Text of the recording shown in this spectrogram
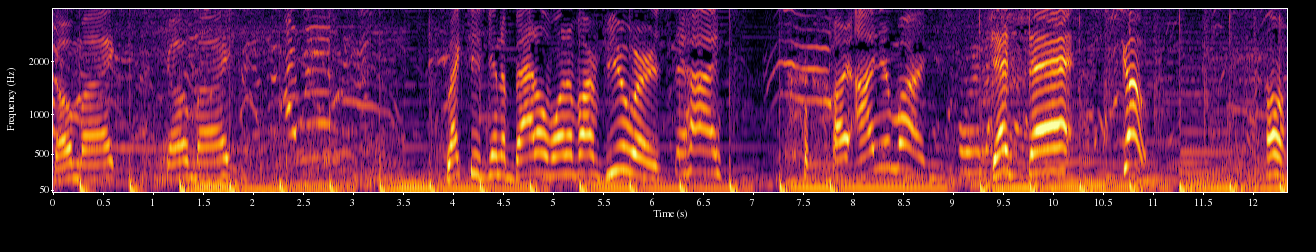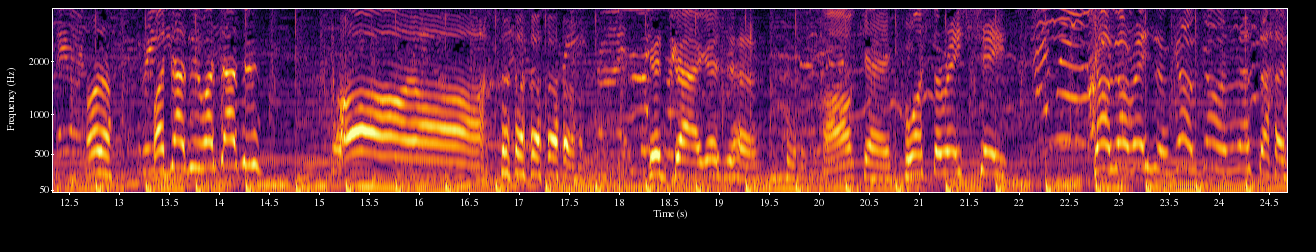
Go, Mike. Go, Mike. Lexi's gonna battle one of our viewers. Say hi. All right, on your mark. Get set. Go. Oh, oh no. Watch out, dude. Watch out, dude. Oh. good try. Good job. okay. Who wants to race Chase? Go, go, race him. Go, go on that side.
